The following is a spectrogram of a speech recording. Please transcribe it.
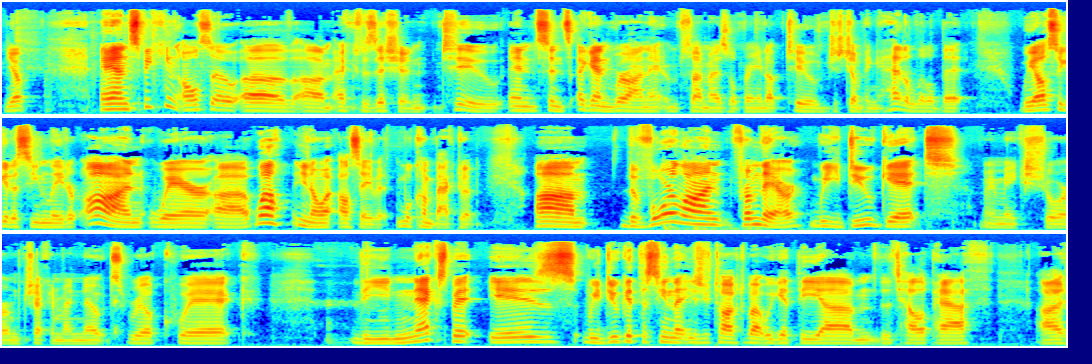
Yep. And speaking also of um, exposition too, and since again we're on it, so I might as well bring it up too. Just jumping ahead a little bit, we also get a scene later on where, uh, well, you know what? I'll save it. We'll come back to it. Um, the Vorlon. From there, we do get. Let me make sure I'm checking my notes real quick. The next bit is we do get the scene that as you talked about. We get the um, the telepath uh,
